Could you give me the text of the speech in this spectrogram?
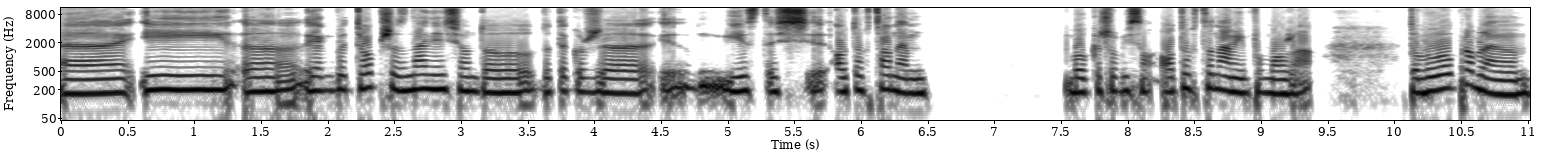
E, I e, jakby to przyznanie się do, do tego, że jesteś autochtonem, bo Kaszubi są autochtonami Pomorza, to było problemem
